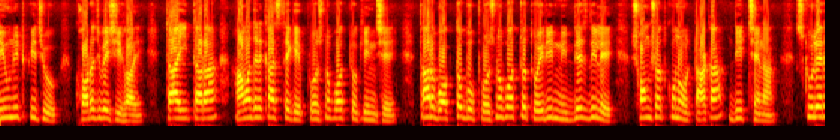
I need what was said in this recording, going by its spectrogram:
ইউনিট পিছু খরচ বেশি হয়। তাই তারা আমাদের কাছ থেকে প্রশ্নপত্র কিনছে। তার বক্তব্য, প্রশ্নপত্র তৈরির নির্দেশ দিলে সংসদ কোনো টাকা দিচ্ছে না। স্কুলের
